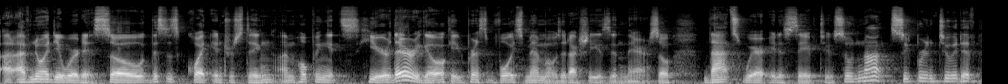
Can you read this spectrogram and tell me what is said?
I have no idea where it is. So this is quite interesting. I'm hoping it's here. There we go. Okay, you press voice memos. It actually is in there. So that's where it is saved to. So not super intuitive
